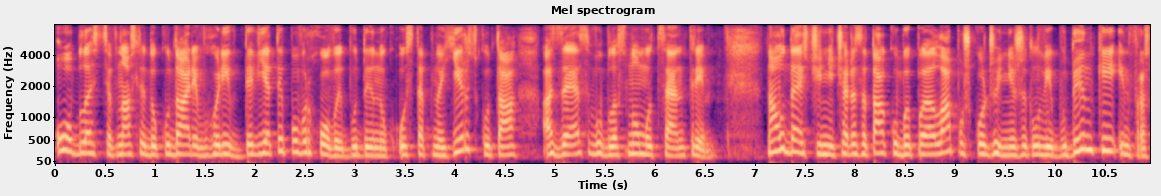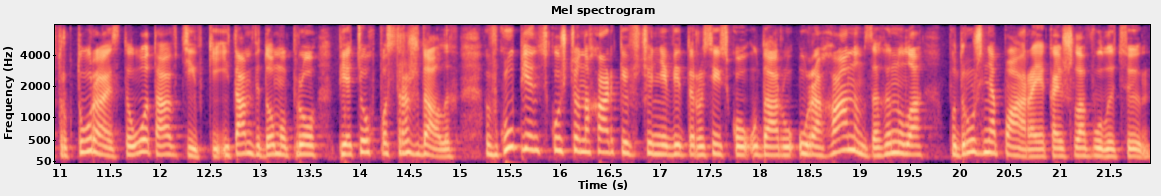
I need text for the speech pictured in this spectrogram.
область. Внаслідок ударів горів дев'ятиповерховий будинок у Степногірську та АЗС в обласному центрі. На Одещині через атаку БПЛА пошкоджені житлові будинки, інфраструктура, СТО та автівки. І там відомо про п'ятьох постраждалих. В Куп'янську, що на Харківщині, від російського удару ураганом загинула подружня пара, яка йшла вулицею.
